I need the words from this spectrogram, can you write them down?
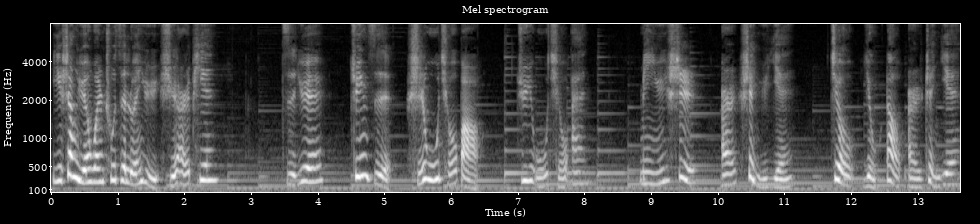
以上原文出自《论语·学而篇》。子曰：“君子食无求饱，居无求安。”敏于事而慎于言，就有道而正焉，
